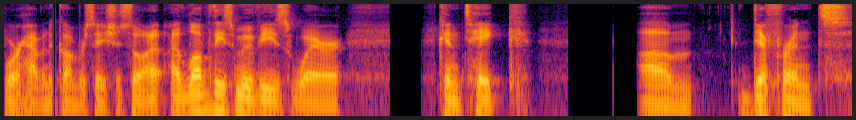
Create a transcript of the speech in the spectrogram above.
we're having a conversation. So I, I love these movies where you can take um different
